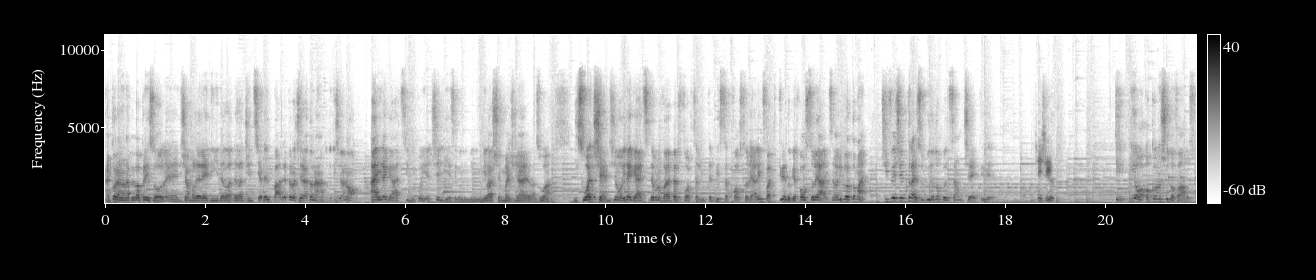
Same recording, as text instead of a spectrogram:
ancora non aveva preso le, diciamo, le redini della, dell'agenzia del padre però c'era Donato che diceva no ai ragazzi lui poi è cellese quindi mi, mi lascio immaginare sua, il suo accento. Diciamo i ragazzi devono fare per forza l'intervista a Fausto Leale infatti credo che Fausto Leale se non ricordo mai ci fece entrare subito dopo il soundcheck. Sì sì. Sì, io ho conosciuto Fausto,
